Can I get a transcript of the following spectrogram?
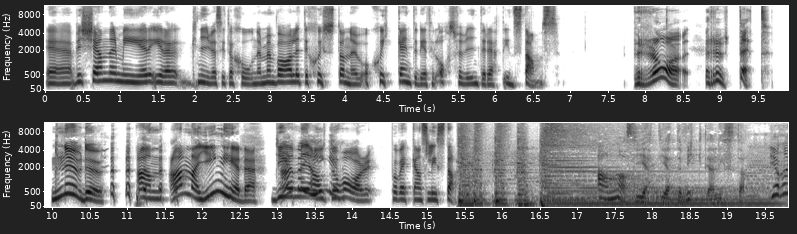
Eh, vi känner med er i era kniviga situationer, men var lite schyssta nu och skicka inte det till oss för vi är inte rätt instans. Bra rutet! Nu du! An Anna Jinghede, ge Anna mig allt du har på veckans lista. Annas jätte, jätteviktiga lista. Jag har,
